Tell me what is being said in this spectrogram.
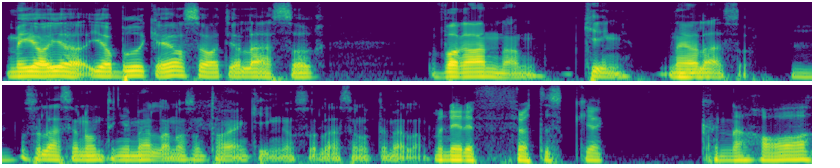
men jag, gör, jag brukar göra så att jag läser varannan King när jag läser. Mm. Och så läser jag någonting emellan och så tar jag en King och så läser jag något emellan. Men är det för att du ska kunna ha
